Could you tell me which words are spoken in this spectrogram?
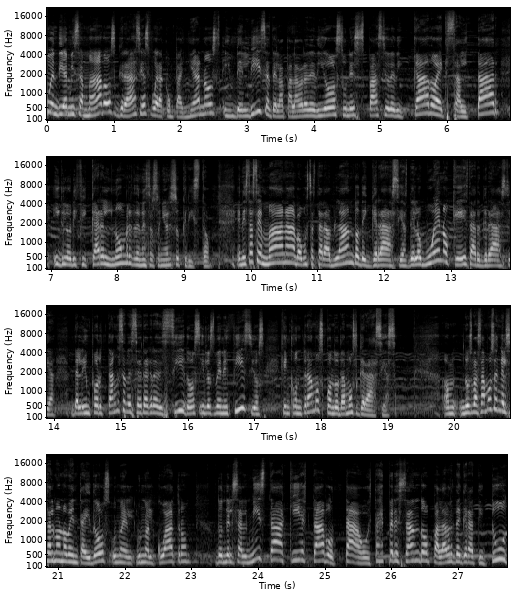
buen día mis amados, gracias por acompañarnos en Delicias de la Palabra de Dios, un espacio dedicado a exaltar y glorificar el nombre de nuestro Señor Jesucristo. En esta semana vamos a estar hablando de gracias, de lo bueno que es dar gracia, de la importancia de ser agradecidos y los beneficios que encontramos cuando damos gracias. Um, nos basamos en el Salmo 92, 1 al, 1 al 4, donde el salmista aquí está botado, está expresando palabras de gratitud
